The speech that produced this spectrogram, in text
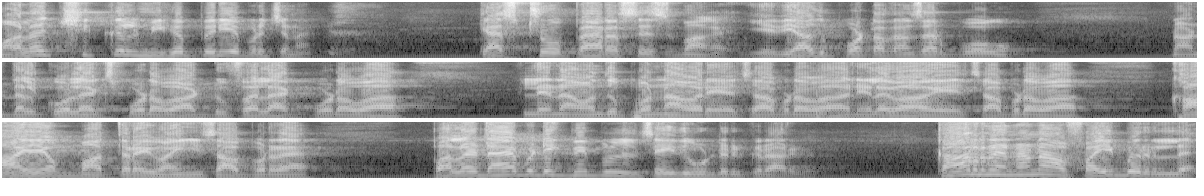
மலச்சிக்கல் மிகப்பெரிய பிரச்சனை. கேஸ்ட்ரோ பாங்க எதையாவது போட்டால் தான் சார் போகும். நான் டல்கோலாக்ஸ் போடவா டுஃபலாக் போடவா இல்லைன்னா வந்து பொன்னாவரையை சாப்பிடவா நிலவாகையை சாப்பிடவா காயம் மாத்திரை வாங்கி சாப்பிட்றேன். பல டயபெட்டிக் பீப்புள் செய்து கொண்டிருக்கிறார்கள். காரணம் என்னன்னா ஃபைபர் இல்லை.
